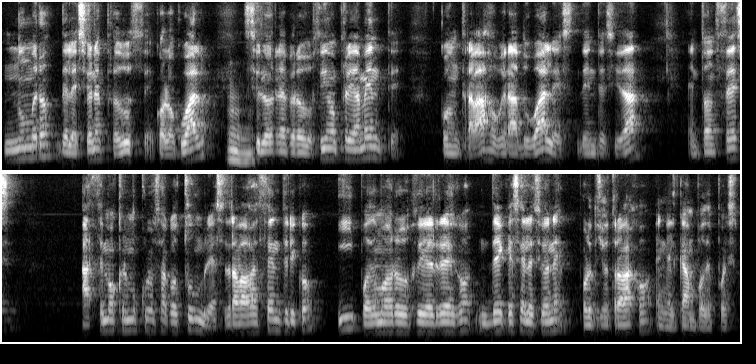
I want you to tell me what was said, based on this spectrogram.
número de lesiones produce. Con lo cual, si lo reproducimos previamente con trabajos graduales de intensidad, entonces hacemos que el músculo se acostumbre a ese trabajo excéntrico y podemos reducir el riesgo de que se lesione por dicho trabajo en el campo después.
